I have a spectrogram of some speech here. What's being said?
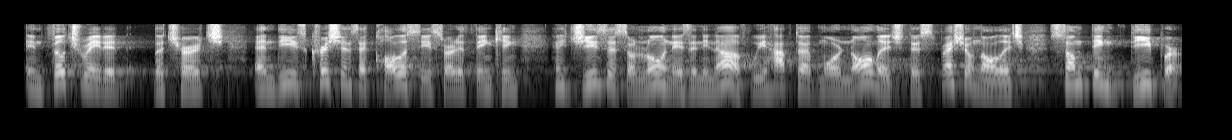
infiltrated the church, and these Christians at Colossae started thinking, hey, Jesus alone isn't enough. We have to have more knowledge, this special knowledge, something deeper.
